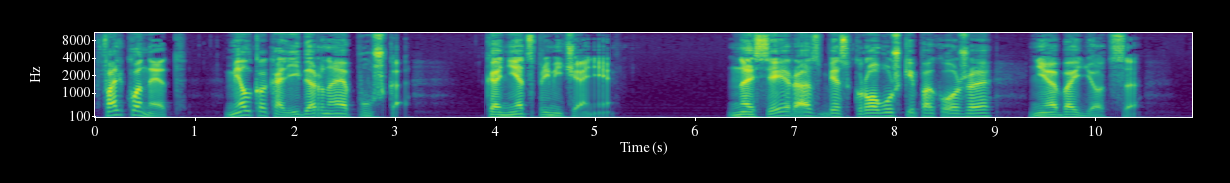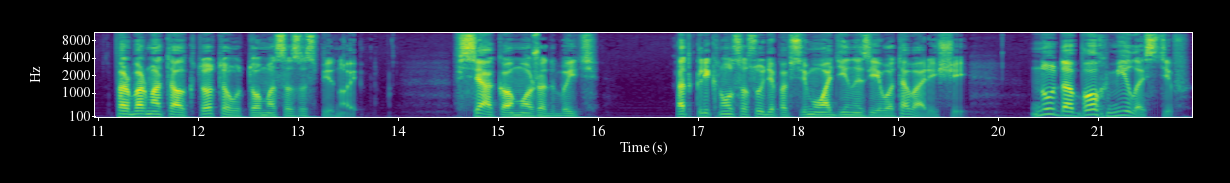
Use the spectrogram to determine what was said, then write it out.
Фальконет. Мелкокалиберная пушка. Конец примечания. На сей раз без кровушки, похоже, не обойдется. Пробормотал кто-то у Томаса за спиной. «Всяко может быть», — откликнулся, судя по всему, один из его товарищей. «Ну да бог милостив».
